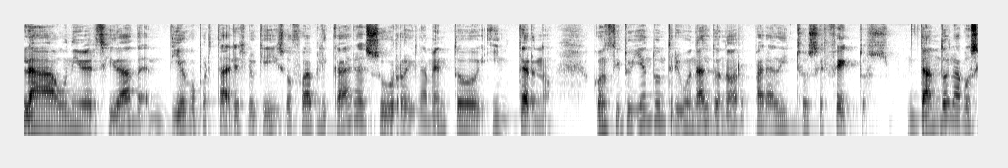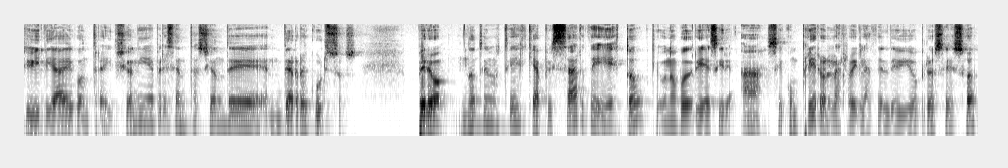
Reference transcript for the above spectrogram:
La Universidad Diego Portales lo que hizo fue aplicar su reglamento interno, constituyendo un tribunal de honor para dichos efectos, dando la posibilidad de contradicción y de presentación de, de recursos. Pero noten ustedes que a pesar de esto, que uno podría decir, ah, se cumplieron las reglas del debido proceso,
